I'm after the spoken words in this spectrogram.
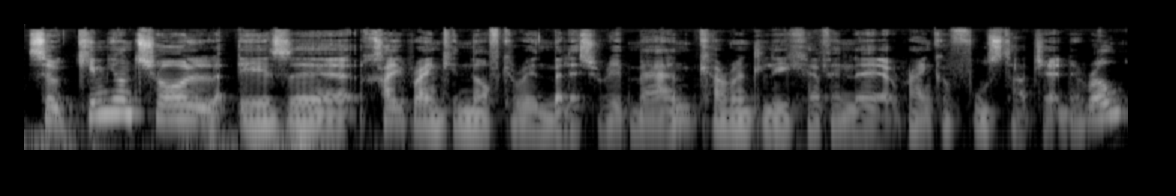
So Kim Yong Chol is a high-ranking North Korean military man, currently having a rank of four-star general,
